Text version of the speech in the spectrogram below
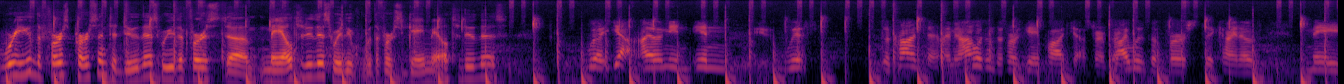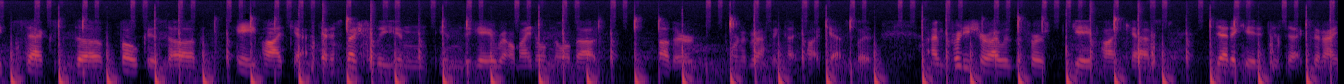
Were you the first person to do this? Were you the first uh, male to do this? Were you the, the first gay male to do this? Well, yeah, I mean, in with the content. I mean, I wasn't the first gay podcaster, but I was the first that kind of made sex the focus of a podcast, and especially in in the gay realm. I don't know about other pornographic type podcasts, but I'm pretty sure I was the first gay podcast dedicated to sex, and I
